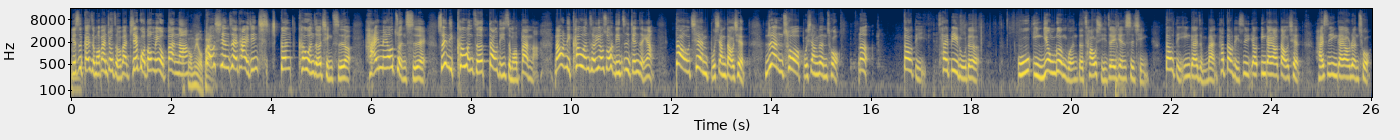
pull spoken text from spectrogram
也是该怎么办就怎么办，结果都没有办呢、啊，都没有办。到现在他已经跟柯文哲请辞了，还没有准辞哎，所以你柯文哲到底怎么办嘛？然后你柯文哲又说林志坚怎样，道歉不像道歉，认错不像认错，那到底蔡壁如的无引用论文的抄袭这一件事情，到底应该怎么办？他到底是要应该要道歉，还是应该要认错？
